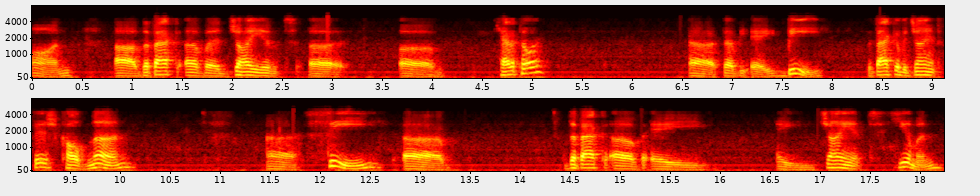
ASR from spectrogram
on uh, the back of a giant uh, uh, caterpillar. Uh, be A. B. The back of a giant fish called Nun. Uh, C. Uh, the back of a a giant human.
